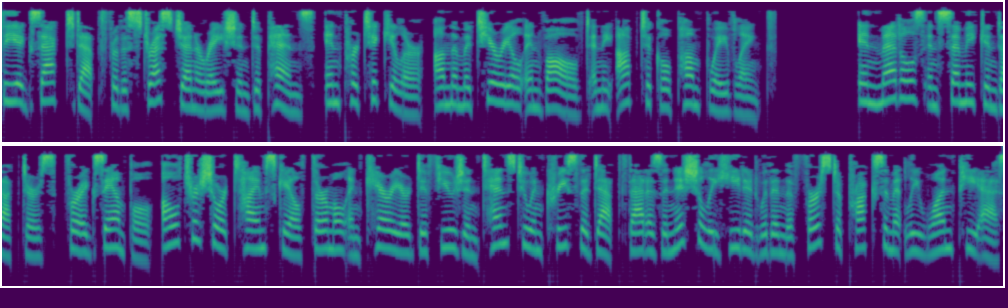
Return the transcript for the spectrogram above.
The exact depth for the stress generation depends, in particular, on the material involved and the optical pump wavelength. In metals and semiconductors, for example, ultra-short timescale thermal and carrier diffusion tends to increase the depth that is initially heated within the first approximately 1 ps.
